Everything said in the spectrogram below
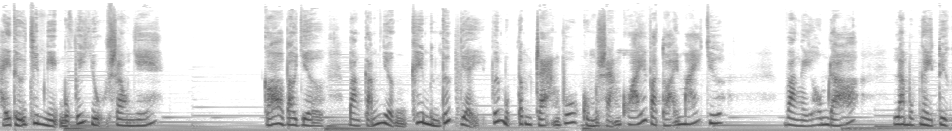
Hãy thử chiêm nghiệm một ví dụ sau nhé có bao giờ bạn cảm nhận khi mình thức dậy với một tâm trạng vô cùng sảng khoái và thoải mái chưa? Và ngày hôm đó là một ngày tuyệt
